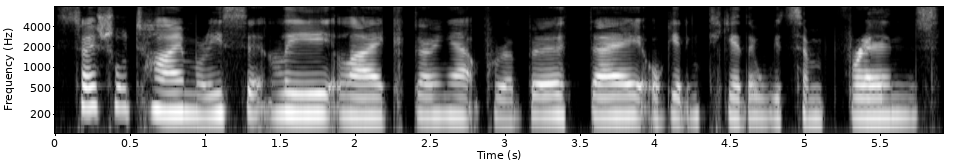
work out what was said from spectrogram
social time recently, like going out for a birthday or getting together with some friends,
